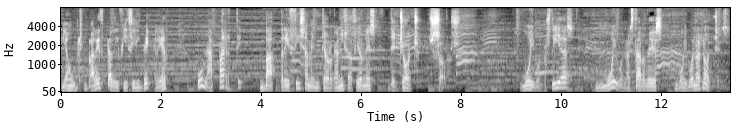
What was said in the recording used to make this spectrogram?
Y aunque parezca difícil de creer, una parte va precisamente a organizaciones de George Soros. Muy buenos días, muy buenas tardes, muy buenas noches.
